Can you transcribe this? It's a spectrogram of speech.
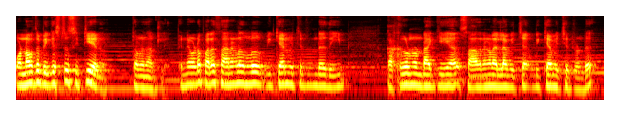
One of the biggest city ആയിരുന്നു തമിഴ്നാട്ടിൽ പിന്നെ അവിടെ പല സാധനങ്ങൾ നമ്മൾ വിൽക്കാൻ വെച്ചിട്ടുണ്ട്. ഈ കക്ക കൊണ്ടുണ്ടാക്കിയ സാധനങ്ങളെല്ലാം വിൽക്കാൻ വെച്ചിട്ടുണ്ട്.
